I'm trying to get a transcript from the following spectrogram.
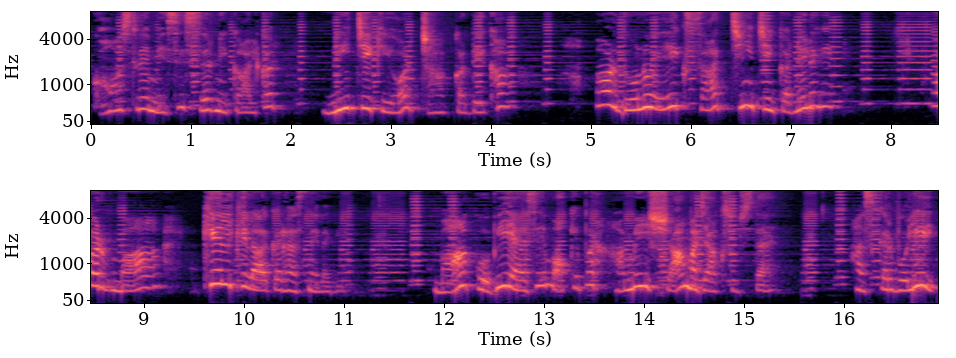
घोंसले में से सिर निकालकर नीचे की ओर झाँक कर देखा और दोनों एक साथ ची ची करने लगे और माँ खिल खिलाकर हंसने लगी। माँ को भी ऐसे मौके पर हमेशा मज़ाक सूझता है। हंसकर बोली,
